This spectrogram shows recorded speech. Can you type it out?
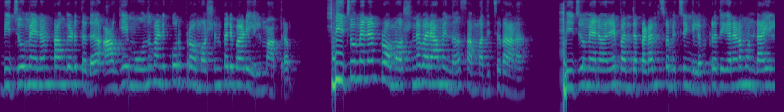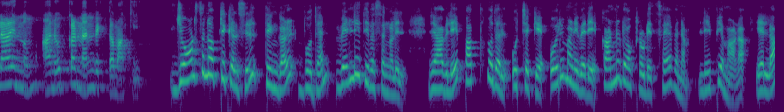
ബിജു മേനോൻ പങ്കെടുത്തത് ആകെ മൂന്ന് മണിക്കൂർ പ്രൊമോഷൻ പരിപാടിയിൽ മാത്രം. ബിജു മേനോൻ പ്രൊമോഷന് വരാമെന്ന് സമ്മതിച്ചതാണ്. ബിജു മേനോനെ ബന്ധപ്പെടാൻ ശ്രമിച്ചെങ്കിലും പ്രതികരണം ഉണ്ടായില്ല എന്നും അനൂപ് കണ്ണൻ വ്യക്തമാക്കി. ജോൺസൺ ഓപ്റ്റിക്കൽസിൽ തിങ്കൾ ബുധൻ വെള്ളി ദിവസങ്ങളിൽ രാവിലെ പത്ത് മുതൽ ഉച്ചയ്ക്ക് ഒരു മണിവരെ കണ്ണു ഡോക്ടറുടെ സേവനം ലഭ്യമാണ്. എല്ലാ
